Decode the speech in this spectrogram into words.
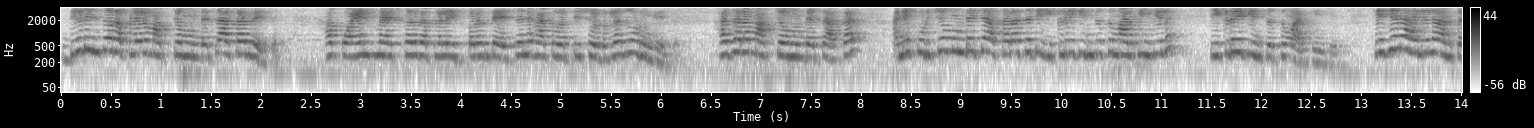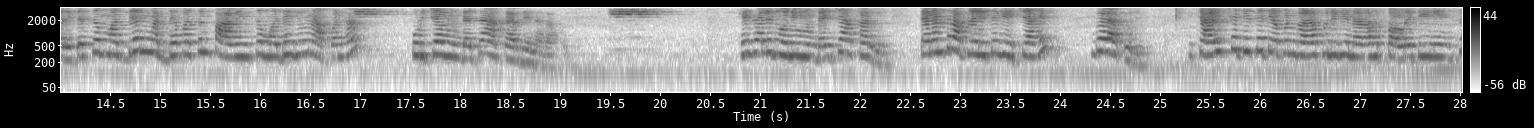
दीड इंचावर आपल्याला मागच्या मुंड्याचा आकार द्यायचा हा पॉइंट मॅच करत आपल्याला इथपर्यंत यायचं आणि हात वरती शोल्डरला जोडून घ्यायचं. हा झाला मागच्या मुंड्याचा आकार. आणि पुढच्या मुंड्याच्या आकारासाठी इकडे एक इंचाचं मार्किंग केलं इकडे एक इंचाचं मार्किंग केलं. हे जे राहिलेलं अंतर आहे त्याचं मध्यम मध्यापासून पाव इंच मध्ये घेऊन आपण हा पुढच्या मुंड्याचा आकार देणार आहोत. हे झाले दोन्ही मुंड्यांचे आकार घेऊन. त्यानंतर आपल्याला इथे घ्यायची आहे गळाखोली. चाळीस छतीसाठी आपण गळाखोली घेणार आहोत पावणे तीन इंच.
